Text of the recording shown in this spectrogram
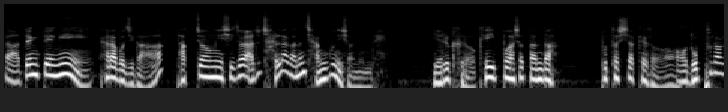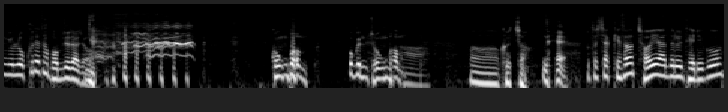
자, 땡땡이 할아버지가 박정희 시절 아주 잘 나가는 장군이셨는데 얘를 그렇게 이뻐하셨단다. 부터 시작해서 어, 높은 확률로 쿠데타 범죄자죠. 공범 혹은 종범. 아, 어, 그렇죠. 네. 부터 시작해서 저희 아들을 데리고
